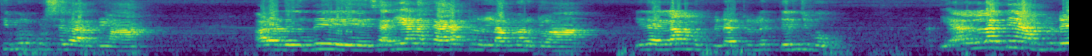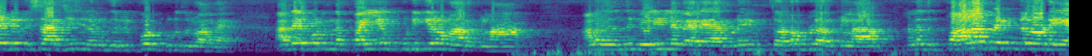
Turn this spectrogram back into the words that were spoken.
திமிர் பிடிச்சதாக இருக்கலாம் அல்லது வந்து சரியான கேரக்டர் இல்லாமல் இருக்கலாம். இதெல்லாம் நமக்கு டிடெக்டிவ்ல தெரிஞ்சு போகும். எல்லாத்தையும் அப் டு டேட் விசாரிச்சு நமக்கு ரிப்போர்ட் கொடுத்துருவாங்க. அதே போல் இந்த பையன் குடிக்கிறவனா இருக்கலாம் அல்லது வந்து வெளியில் வேற யாருடையும் தொடர்பில் இருக்கலாம் அல்லது பல பெண்களுடைய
